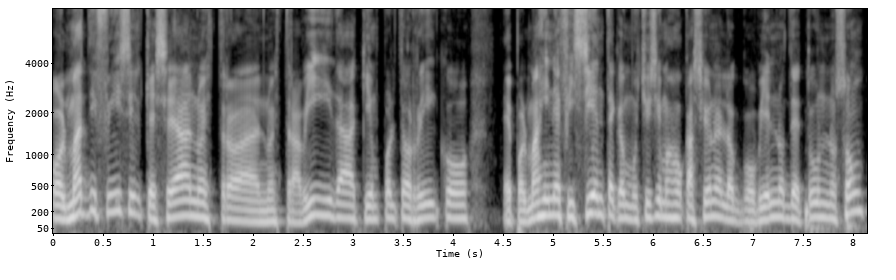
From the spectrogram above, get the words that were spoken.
por más difícil que sea nuestra, nuestra vida aquí en Puerto Rico, eh, por más ineficiente que en muchísimas ocasiones los gobiernos de turno son,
